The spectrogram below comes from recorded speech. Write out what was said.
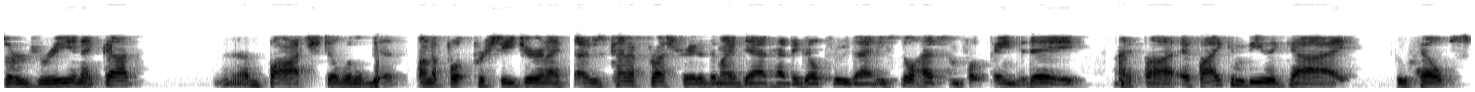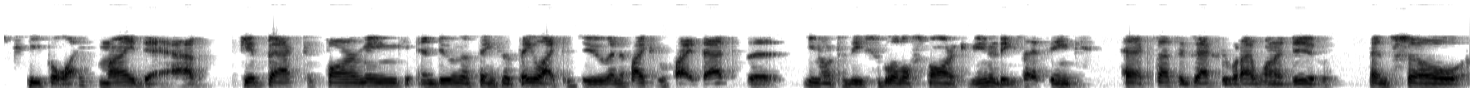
surgery and it got uh, botched a little bit on a foot procedure. And I, I was kind of frustrated that my dad had to go through that. He still has some foot pain today. I thought if I can be the guy who helps people like my dad get back to farming and doing the things that they like to do, and if I can provide that to the, you know, to these little smaller communities, I think, heck, that's exactly what I want to do. And so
